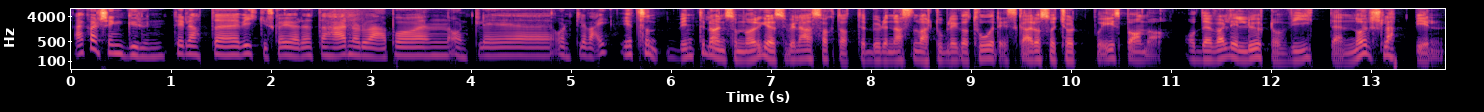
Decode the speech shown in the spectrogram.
det er kanskje en grunn til at eh, vi ikke skal gjøre dette her når du er på en ordentlig, eh, ordentlig vei. I et sånt vinterland som Norge så ville jeg sagt at det burde nesten vært obligatorisk. Jeg har også kjørt på isbaner, og det er veldig lurt å vite når slipper bilen,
